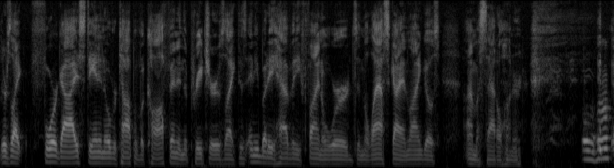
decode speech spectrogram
there's like four guys standing over top of a coffin and the preacher is like does anybody have any final words and the last guy in line goes i'm a saddle hunter mm-hmm.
